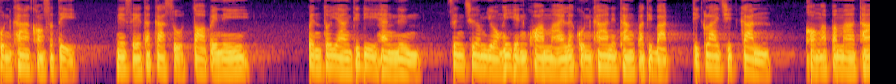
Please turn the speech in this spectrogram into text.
คุณค่าของสติ ในเสตกาสูตรต่อไปนี้ เป็นตัวอย่างที่ดีแห่งหนึ่ง ซึ่งเชื่อมโยงให้เห็นความหมายและคุณค่าในทางปฏิบัติที่ใกล้ชิดกันของอัปมาทะ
